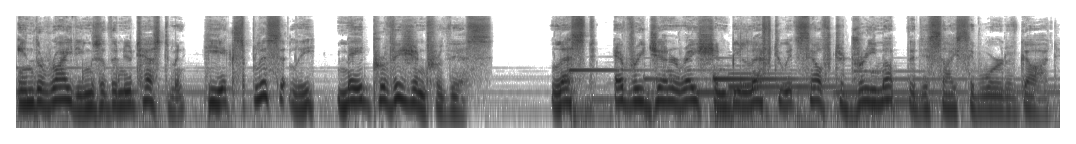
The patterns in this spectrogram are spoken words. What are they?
in the writings of the New Testament. He explicitly made provision for this, lest every generation be left to itself to dream up the decisive word of God.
